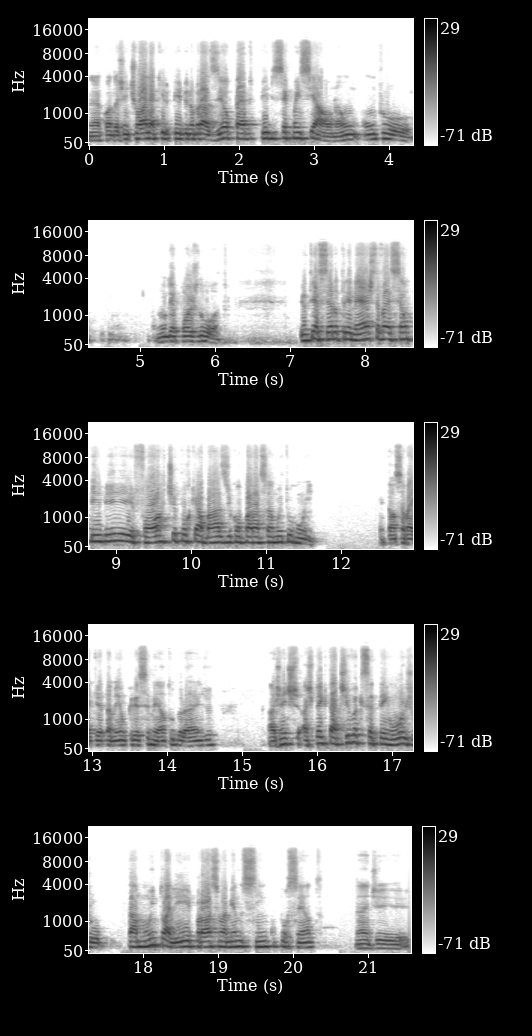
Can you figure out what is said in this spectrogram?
Né? Quando a gente olha aqui o PIB no Brasil, é o PIB sequencial, né? um, um, pro, um depois do outro. E o terceiro trimestre vai ser um PIB forte, porque a base de comparação é muito ruim. Então, você vai ter também um crescimento grande. A, gente, a expectativa que você tem hoje está muito ali, próximo a menos 5% né, de,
